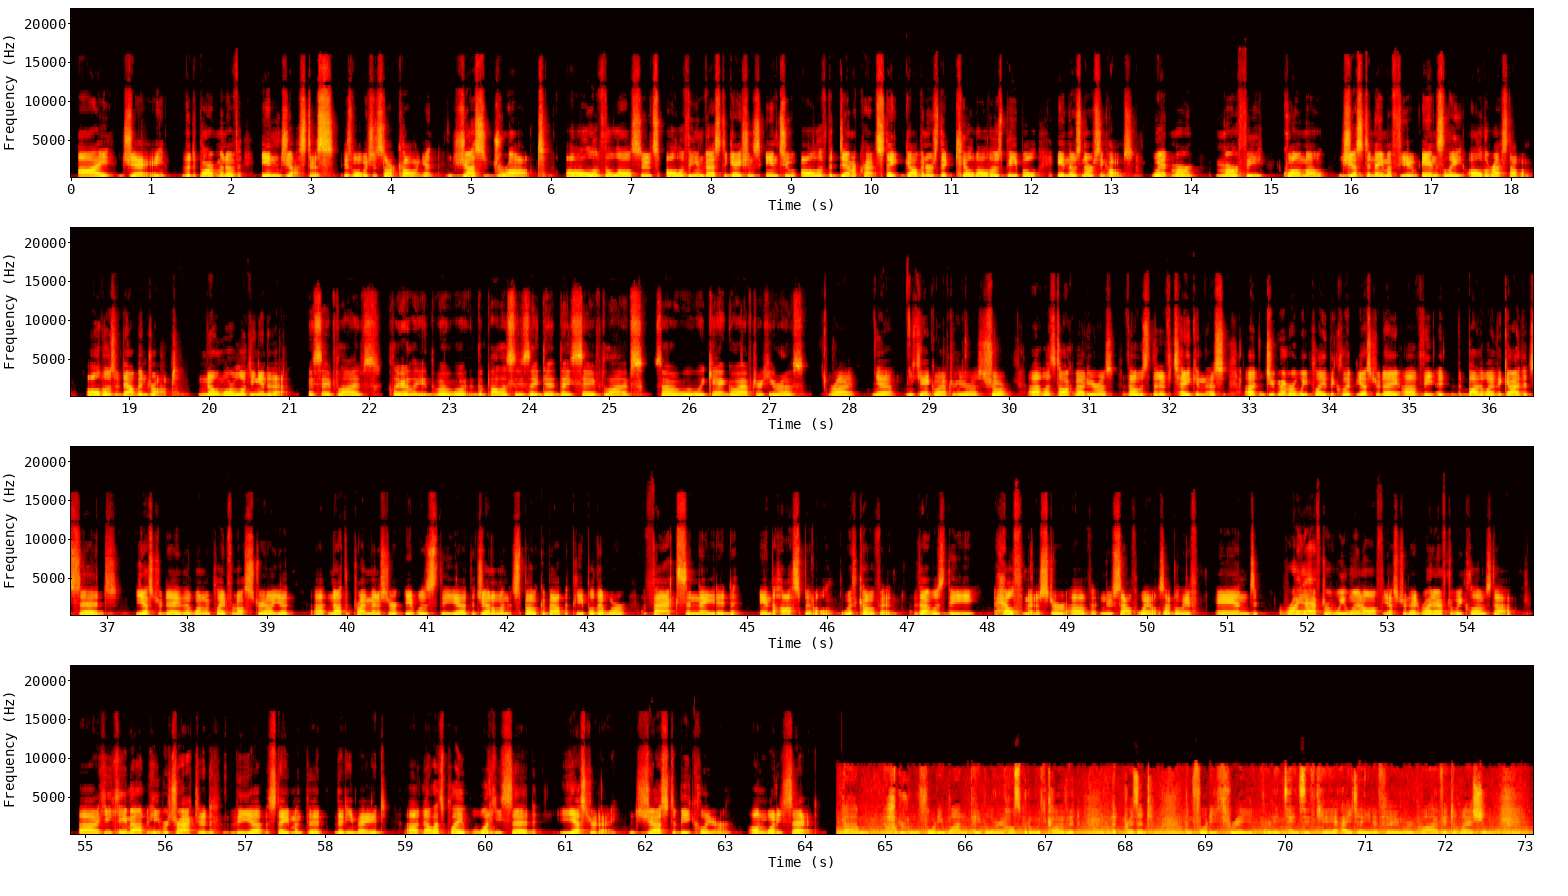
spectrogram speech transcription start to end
DOIJ, the Department of Injustice, is what we should start calling it. Just dropped all of the lawsuits, all of the investigations into all of the Democrat state governors that killed all those people in those nursing homes. Whitmer, Murphy, Cuomo, just to name a few. Inslee, all the rest of them. All those have now been dropped. No more looking into that. They saved lives. Clearly, the policies they did, they saved lives. So we can't go after heroes. Right. Yeah. You can't go after heroes. Sure. Uh, let's talk about heroes. Those that have taken this. Uh, do you remember we played the clip yesterday of the, uh, by the way, the guy that said yesterday, the one we played from Australia, uh, not the prime minister, it was the uh, the gentleman that spoke about the people that were vaccinated in the hospital with COVID. That was the health minister of New South Wales, I believe. And right after we went off yesterday, right after we closed up, uh, he came out and he retracted the uh, the statement that that he made. Uh, now let's play what he said yesterday, just to be clear on what he said. Um, 141 people are in hospital with COVID at present, and 43 are in intensive care, 18 of whom require ventilation.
